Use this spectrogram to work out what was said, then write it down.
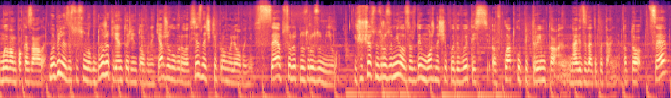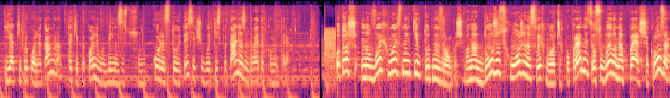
ми вам показали. Мобільний застосунок дуже клієнтоорієнтований. Як я вже говорила, всі значки промальовані, все абсолютно зрозуміло. Якщо щось не зрозуміло, завжди можна ще подивитись вкладку підтримка, навіть задати питання. Тобто, це як і прикольна камера, так і прикольний мобільний застосунок. Користуйтесь, якщо будуть якісь питання, задавайте в коментарях. Отож, нових висновків тут не зробиш. Вона дуже схожа на своїх молодших попередниць, особливо на перший крузер,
